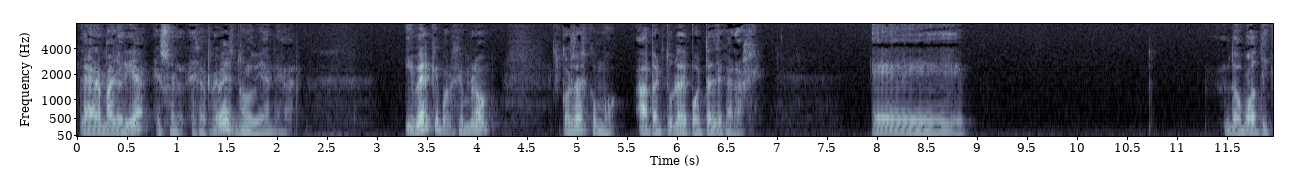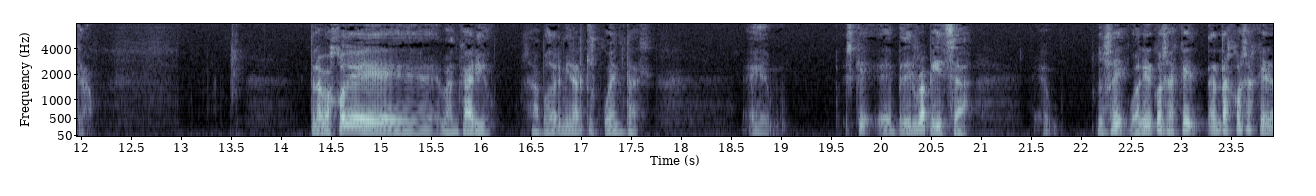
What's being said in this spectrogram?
la gran mayoría eso es al revés, no lo voy a negar. Y ver que, por ejemplo, cosas como apertura de puertas de garaje, eh, domótica, trabajo de bancario, o sea, poder mirar tus cuentas, eh, es que eh, pedir una pizza, no sé, cualquier cosa, es que hay tantas cosas que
